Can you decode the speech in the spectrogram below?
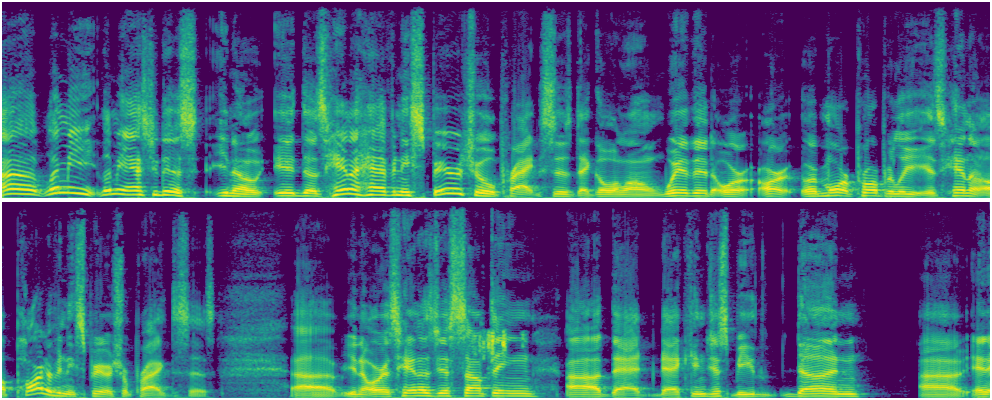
uh, let me let me ask you this: you know, it, does henna have any spiritual practices that go along with it, or or, or more appropriately, is henna a part of any spiritual practices? Uh, you know, or is henna just something uh, that that can just be done? Uh, and,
